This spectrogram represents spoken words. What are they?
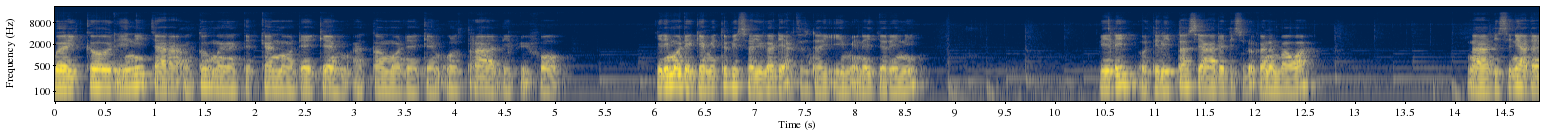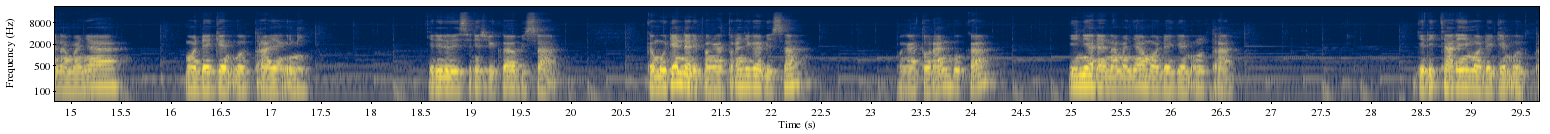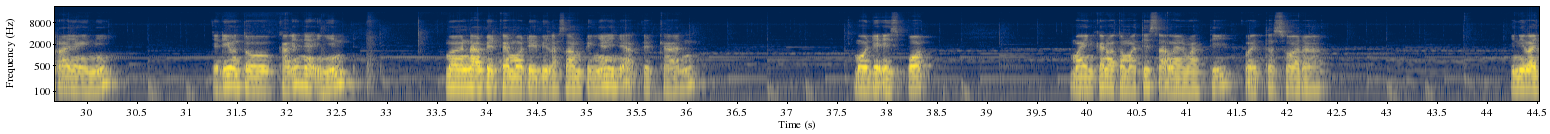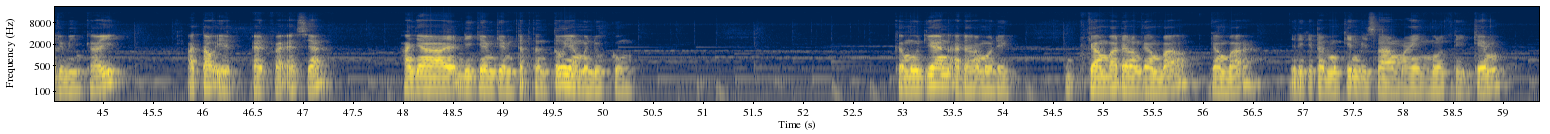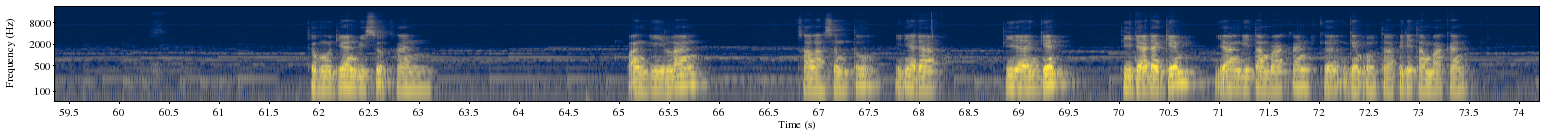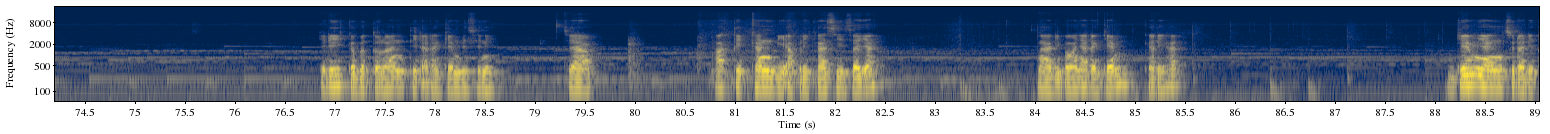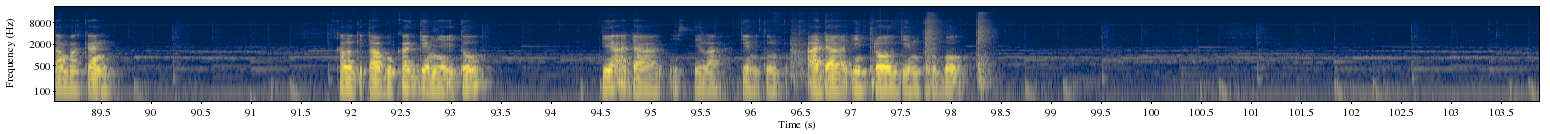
Berikut ini cara untuk mengaktifkan mode game atau mode game ultra di Vivo. Jadi mode game itu bisa juga diakses dari e-manager ini. Pilih utilitas yang ada di sudut kanan bawah. Nah, di sini ada yang namanya mode game ultra yang ini. Jadi dari sini juga bisa. Kemudian dari pengaturan juga bisa. Pengaturan buka. Ini ada yang namanya mode game ultra jadi cari mode game ultra yang ini. Jadi untuk kalian yang ingin menampilkan mode bilah sampingnya ini aktifkan. Mode export mainkan otomatis saat layar mati kualitas suara ini laju bingkai atau FPS ya. Hanya di game-game tertentu yang mendukung. Kemudian ada mode gambar dalam gambar gambar jadi kita mungkin bisa main multi game. Kemudian bisukan panggilan salah sentuh. Ini ada tidak ada game tidak ada game yang ditambahkan ke game ultra pilih tambahkan jadi kebetulan tidak ada game di sini. Saya aktifkan di aplikasi saja. Nah di bawahnya ada game kita lihat game yang sudah ditambahkan. Kalau kita buka gamenya itu, dia ada istilah game turbo, ada intro game turbo.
